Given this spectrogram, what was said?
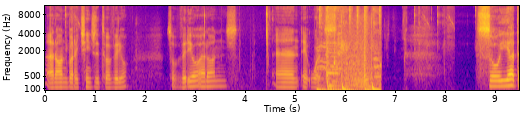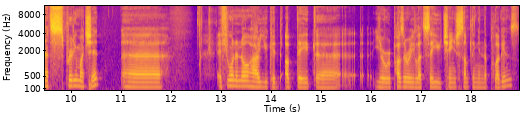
add-on but I changed it to a video. So video add-ons and it works. So yeah that's pretty much it. Uh, if you want to know how you could update uh, your repository let's say you change something in the plugins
